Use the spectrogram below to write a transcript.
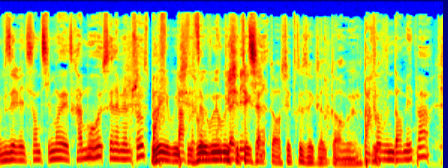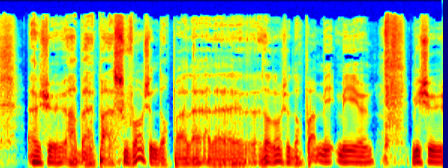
Vous avez le sentiment d'être amoureux, c'est la même chose? Par- oui oui parfois, c'est oui oui, oui, exaltant c'est très exaltant ouais. Parfois, vous ne dormez pas? Euh, je, ah ben pas souvent, je ne dors pas. La, la- non non, je ne dors pas, mais mais mais je-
